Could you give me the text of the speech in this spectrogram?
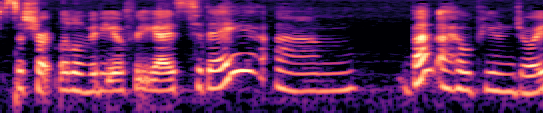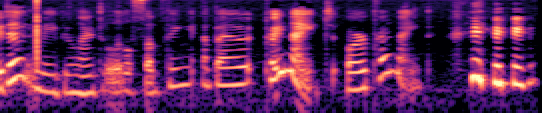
just a short little video for you guys today. Um, but I hope you enjoyed it and maybe learned a little something about prehnite or prehnite.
